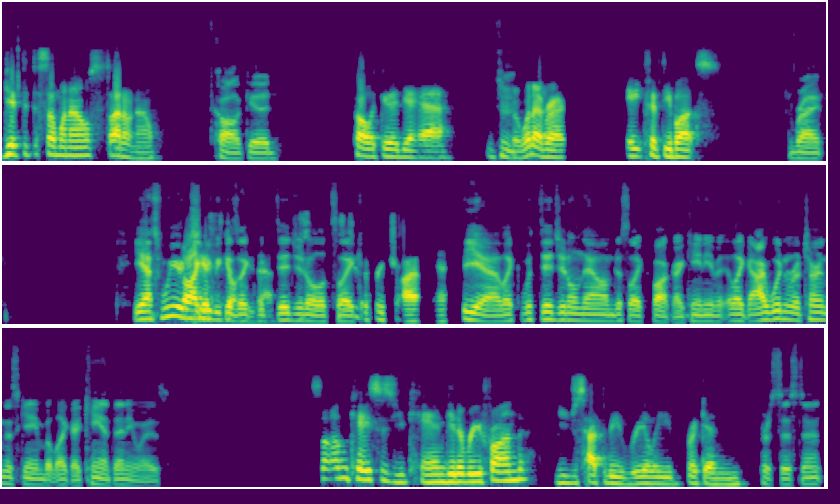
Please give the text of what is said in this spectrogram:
gift it to someone else. I don't know. Call it good. Call it good, yeah, Hmm. but whatever. Eight fifty bucks. Right. Yeah, it's weird Oh, I too because like with digital, it's Just like free trial. Man. yeah, like with digital now, I'm just like fuck, I can't even like I wouldn't return this game, but like I can't anyways. Some cases you can get a refund. You just have to be really freaking Persistent.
